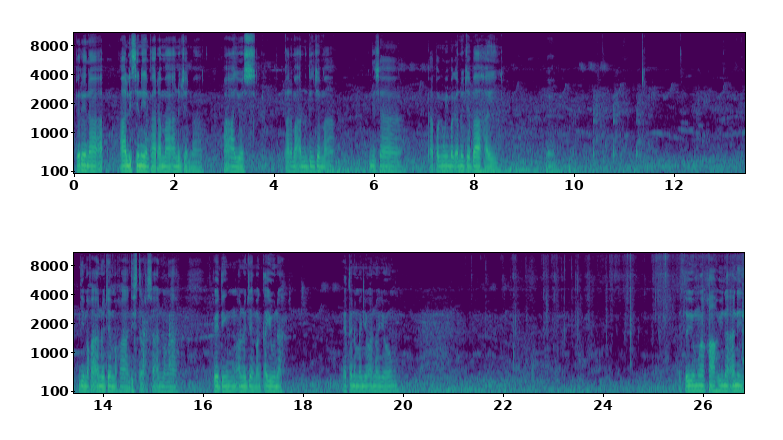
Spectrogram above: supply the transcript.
Pero yun a- aalisin na yan para maano dyan ma, maayos. Para maano din dyan ma hindi siya kapag may mag ano dyan bahay. Yan hindi makaano dyan maka-distract saan mga pwedeng ano dyan magtayo na. Ito naman yung ano yung ito yung mga kahoy na ano eh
